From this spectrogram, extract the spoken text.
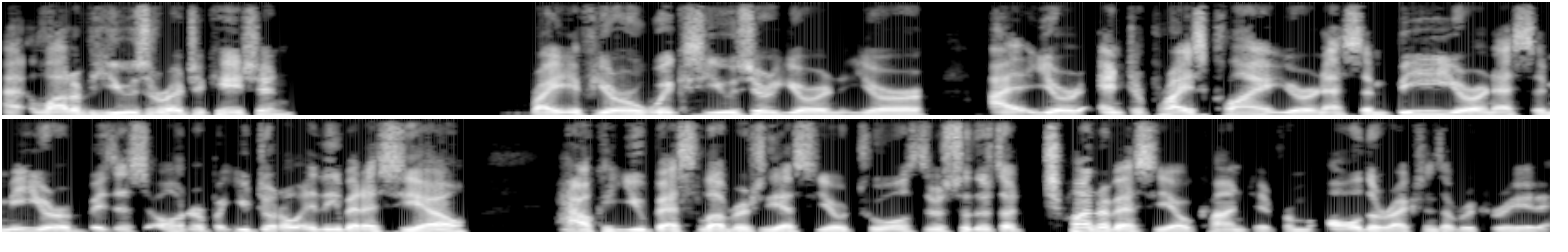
a lot of user education, right? If you're a Wix user, you're an, you're you're an enterprise client, you're an SMB, you're an SME, you're a business owner, but you don't know anything about SEO. How can you best leverage the SEO tools? There's, so there's a ton of SEO content from all directions that we're creating.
